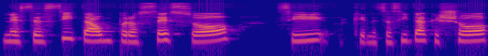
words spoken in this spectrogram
necesita un proceso, ¿sí? que necesita que yo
